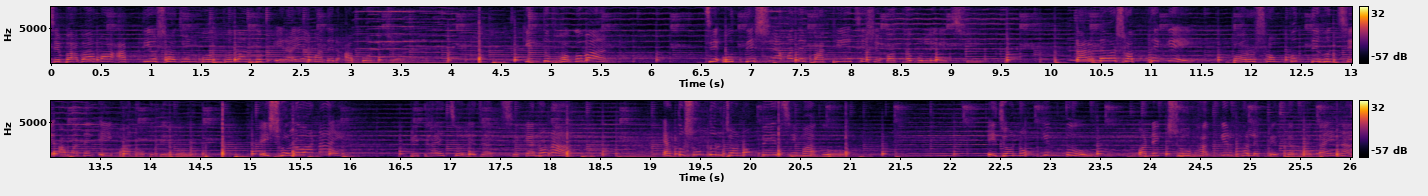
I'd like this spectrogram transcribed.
যে বাবা, মা, আত্মীয় স্বজন বন্ধু বান্ধব এরাই আমাদের আপনজন। কিন্তু ভগবান যে উদ্দেশ্যে আমাদের পাঠিয়েছে সে কথা বলে গেছি। তার দেওয়া সব থেকে বড় সম্পত্তি হচ্ছে আমাদের এই মানব দেহ এই ষোলো আনাই বৃথায় চলে যাচ্ছে। কেননা এত সুন্দর জন্ম পেয়েছি মাগো এই জন্ম কিন্তু অনেক সৌভাগ্যের ফলে পেতে হয়, তাই না?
